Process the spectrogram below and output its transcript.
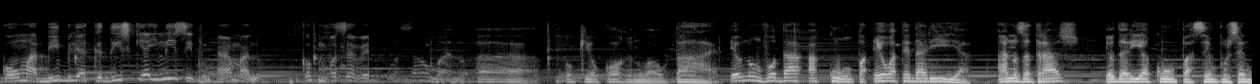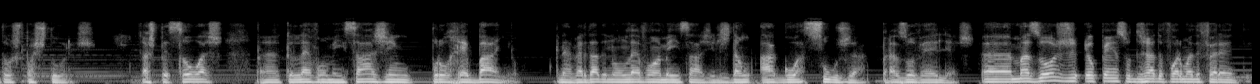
com uma Bíblia que diz que é ilícito. Hein, mano? Como você vê? Relação, mano, a o que ocorre no altar, eu não vou dar a culpa, eu até daria. Anos atrás, eu daria a culpa 100% aos pastores, às pessoas uh, que levam mensagem para o rebanho, que na verdade não levam a mensagem, eles dão água suja para as ovelhas. Uh, mas hoje eu penso já de forma diferente.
